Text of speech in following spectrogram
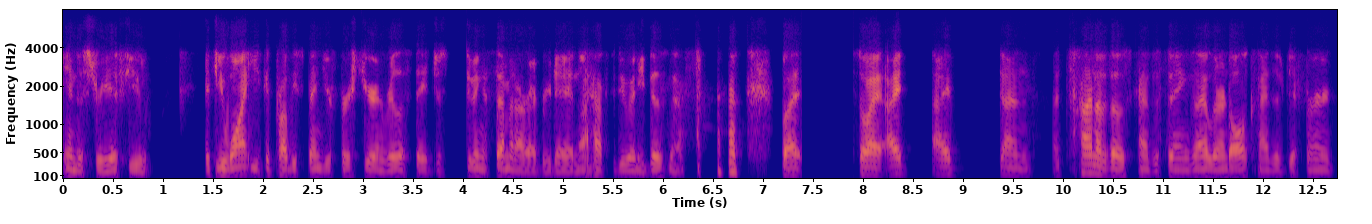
industry. If you if you want, you could probably spend your first year in real estate just doing a seminar every day and not have to do any business. but so I, I I've done a ton of those kinds of things. I learned all kinds of different,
